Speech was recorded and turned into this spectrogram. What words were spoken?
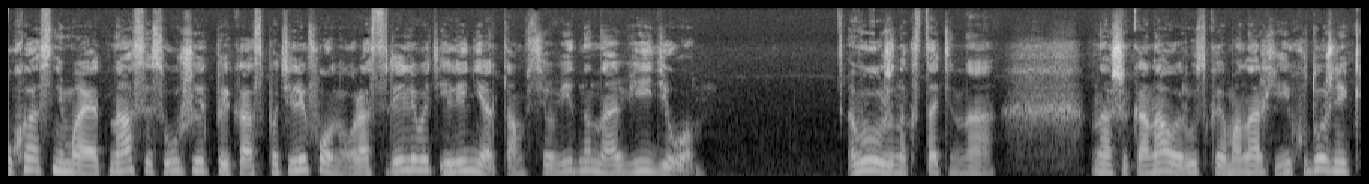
уха, снимает нас и слушает приказ по телефону, расстреливать или нет. Там все видно на видео. Выложено, кстати, на наши каналы «Русская монархия» и художник,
